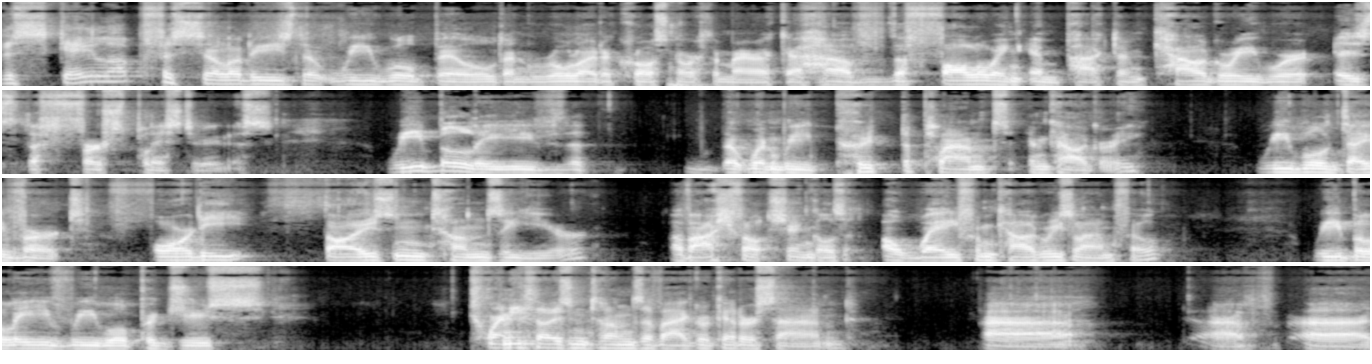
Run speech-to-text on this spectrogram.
the scale up facilities that we will build and roll out across North America have the following impact, and Calgary were, is the first place to do this. We believe that, that when we put the plant in Calgary, we will divert 40,000 tons a year of asphalt shingles away from Calgary's landfill. We believe we will produce 20,000 tons of aggregate or sand, uh, uh, uh,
